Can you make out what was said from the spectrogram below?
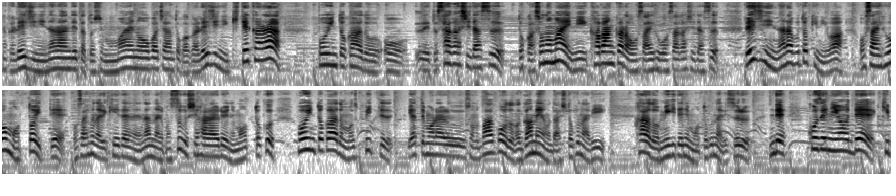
なんかレジに並んでたとしても前のおばちゃんとかがレジに来てからポイントカードを、えーと、探し出すとかその前にカバンからお財布を探し出す。レジに並ぶ時にはお財布を持っといてお財布なり携帯なり何なりもすぐ支払えるように持っとく。ポイントカードもピッてやってもらえるそのバーコードの画面を出しとくなりカードを右手に持っとくなりする。で小銭用で切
